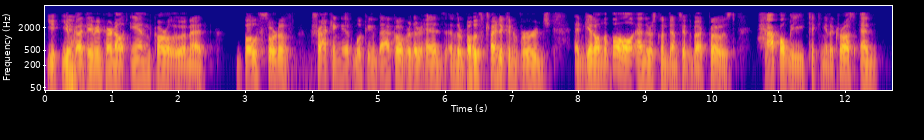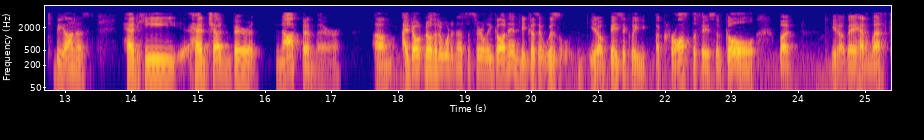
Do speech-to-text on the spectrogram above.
You, you've yeah. got Damien Perrinelle and Karl Ouimette both sort of tracking it, looking back over their heads, and they're both trying to converge and get on the ball. And there's Clint Dempsey at the back post, happily kicking it across. And to be honest, had he had Chad Barrett not been there, Um, I don't know that it would have necessarily gone in because it was, you know, basically across the face of goal, but, you know, they had left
